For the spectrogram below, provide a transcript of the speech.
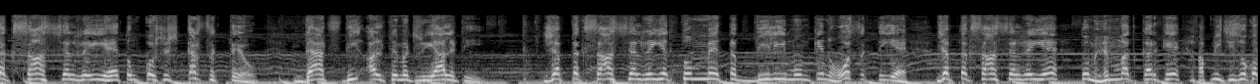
तक सांस चल रही है तुम कोशिश कर सकते हो दैट्स द अल्टीमेट रियलिटी जब तक सांस चल रही है तुम में तब्दीली मुमकिन हो सकती है। जब तक सांस चल रही है, तुम हिम्मत करके अपनी चीज़ों को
